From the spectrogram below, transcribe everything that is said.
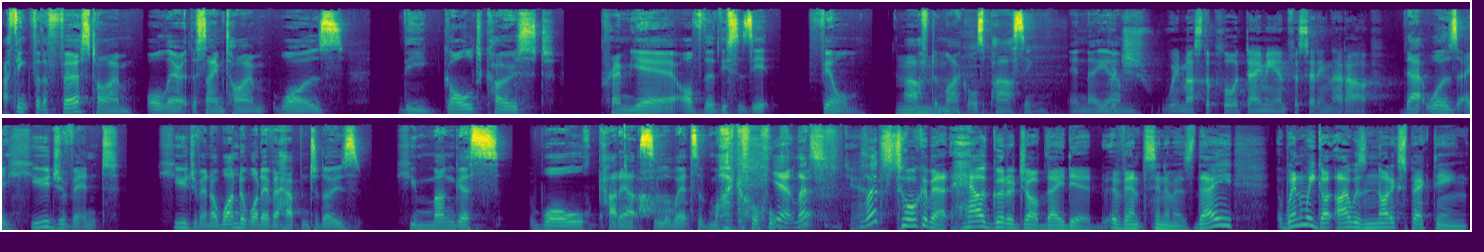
I think for the first time, all there at the same time, was the Gold Coast premiere of the This Is It film mm. after Michael's passing. And they, um, Which we must applaud Damien for setting that up. That was a huge event. Huge event. I wonder whatever happened to those humongous wall cutout silhouettes of Michael. Yeah, let's yeah. let's talk about how good a job they did. Event Cinemas. They when we got, I was not expecting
